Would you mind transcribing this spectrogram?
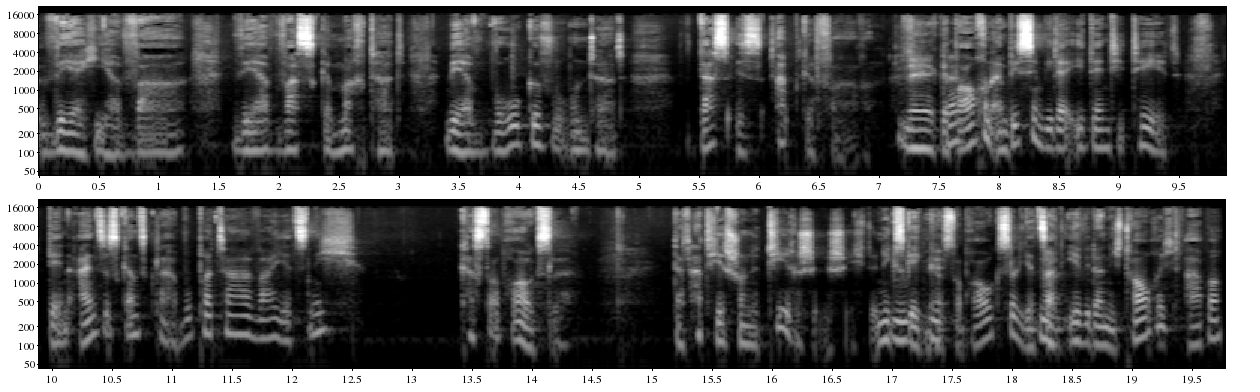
wer hier war, wer was gemacht hat, wer wo gewohnt hat. Das ist abgefahren. Ja, Wir brauchen ein bisschen wieder Identität. Denn eins ist ganz klar, Wuppertal war jetzt nicht Castrop-Rauxel. Das hat hier schon eine tierische Geschichte. Nichts gegen Castrop-Rauxel, jetzt Ja. seid ihr wieder nicht traurig, aber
